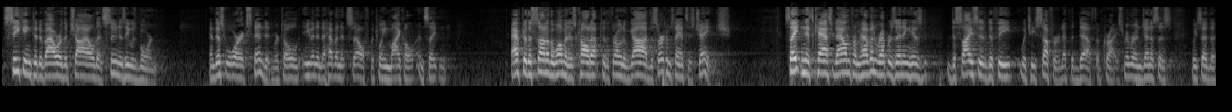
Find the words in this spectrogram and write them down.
seeking to devour the child as soon as he was born. And this war extended, we're told, even into heaven itself between Michael and Satan. After the son of the woman is caught up to the throne of God, the circumstances change. Satan is cast down from heaven, representing his decisive defeat which he suffered at the death of Christ. Remember in Genesis, we said the,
